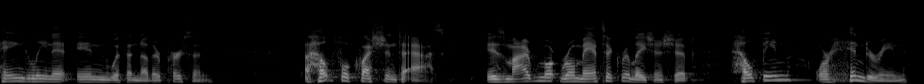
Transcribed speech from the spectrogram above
tangling it in with another person? A helpful question to ask is my romantic relationship helping or hindering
